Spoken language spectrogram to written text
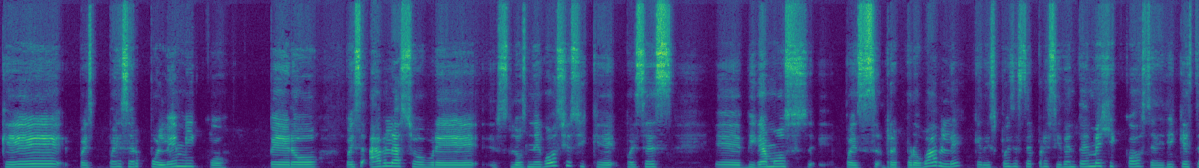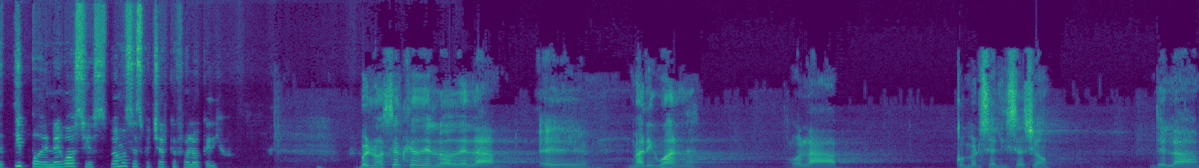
que pues puede ser polémico, pero pues habla sobre los negocios y que pues es, eh, digamos, pues reprobable que después de ser presidente de México se dedique a este tipo de negocios. Vamos a escuchar qué fue lo que dijo. Bueno, acerca de lo de la eh, marihuana o la comercialización de la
